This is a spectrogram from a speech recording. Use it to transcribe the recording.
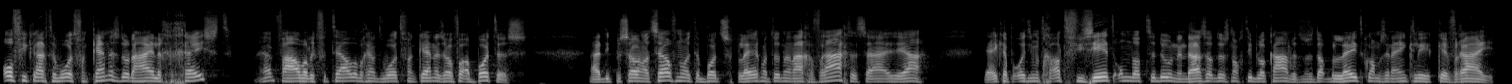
of je krijgt een woord van kennis door de Heilige Geest. Hè, het verhaal wat ik vertelde, op een gegeven moment woord van kennis over abortus. Nou, die persoon had zelf nooit abortus gepleegd, maar toen ernaar gevraagd werd, zei ze ja, ja, ik heb ooit iemand geadviseerd om dat te doen. En daar zat dus nog die blokkade. Dus dat beleed kwam ze in één keer vrij.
